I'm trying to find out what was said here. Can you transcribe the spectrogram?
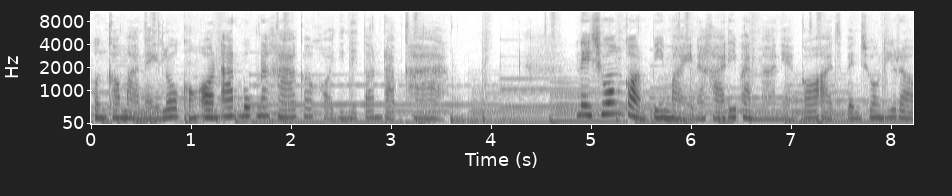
เพิ่งเข้ามาในโลกของ On Art Book นะคะ ก็ขอยินดีต้อนรับค่ะในช่วงก่อนปีใหม่นะคะที่ผ่านมาเนี่ยก็อาจจะเป็นช่วงที่เรา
